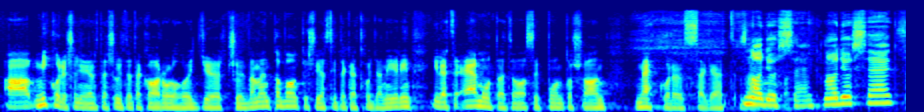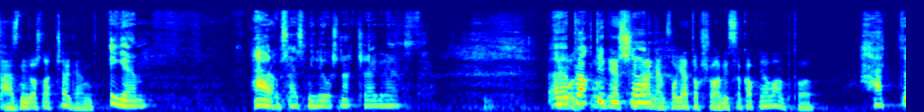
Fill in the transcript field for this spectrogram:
a, mikor és hogyan értesültetek arról, hogy csődbe ment a bank, és hogy ezt titeket hogyan érint, illetve elmondtad azt, hogy pontosan mekkora összeget Nagy zároltak? összeg, nagy összeg. 100 milliós nagyságrend? Igen. 300 milliós nagyságrend. Kimondható, hogy Praktikusan, nem fogjátok soha visszakapni a banktól? hát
